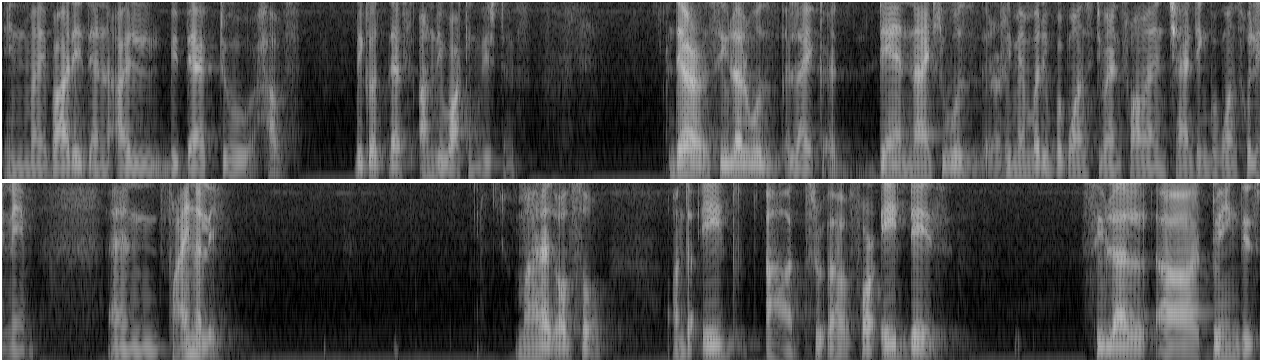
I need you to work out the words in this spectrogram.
in my body, then I'll be back to house, because that's only walking distance. There, Sivlal was like uh, day and night. He was remembering Bhagwan's divine form and chanting Bhagwan's holy name, and finally, Maharaj also on the eight uh, through, uh, for eight days Sivlal uh, doing this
